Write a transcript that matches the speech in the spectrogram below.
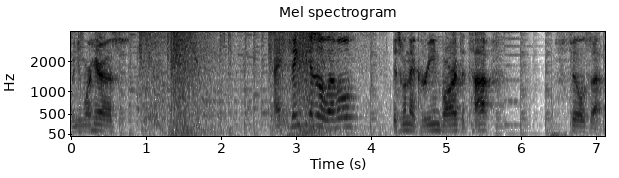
We need more heroes. I think the end of the level is when that green bar at the top fills up.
